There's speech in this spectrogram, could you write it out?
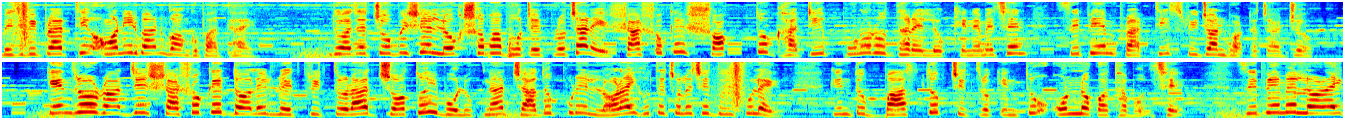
বিজেপি প্রার্থী অনির্বাণ গঙ্গোপাধ্যায়। দু হাজার চব্বিশের লোকসভা ভোটের প্রচারে শাসকের শক্ত ঘাঁটি পুনরুদ্ধারের লক্ষ্যে নেমেছেন সিপিএম প্রার্থী সৃজন ভট্টাচার্য। কেন্দ্র রাজ্যের শাসকের দলের নেতৃত্বরা যতই বলুক না যাদবপুরের লড়াই হতে চলেছে দুই ফুলের। কিন্তু বাস্তব চিত্র কিন্তু অন্য কথা বলছে। সিপিএম এর লড়াই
